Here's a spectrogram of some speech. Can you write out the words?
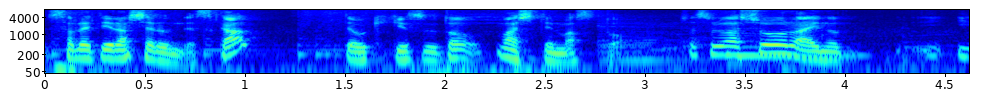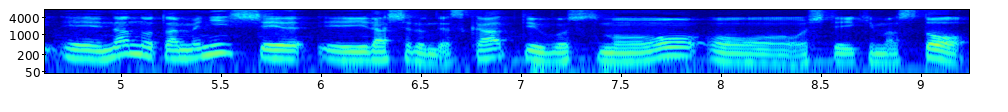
されていらっしゃるんですか？ってお聞きすると、まあ、してますと。じゃあそれは将来の、えー何のためにしていらっしゃるんですか？っていうご質問をおしていきますと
